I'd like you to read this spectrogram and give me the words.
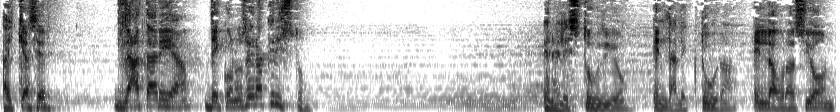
hay que hacer la tarea de conocer a Cristo. En el estudio, en la lectura, en la oración,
